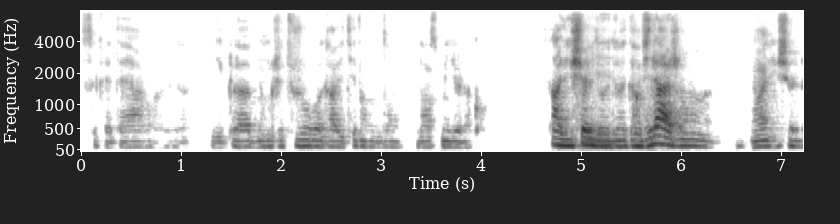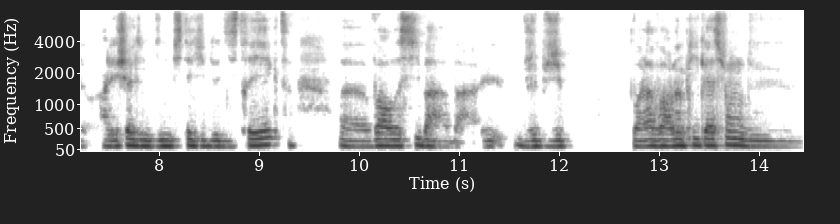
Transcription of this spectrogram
secrétaire des clubs. Donc j'ai toujours gravité dans, dans, ce milieu-là. À l'échelle d'un village, hein, à l'échelle d'une petite équipe de district, voir aussi bah, bah, voilà, voir l'implication du,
